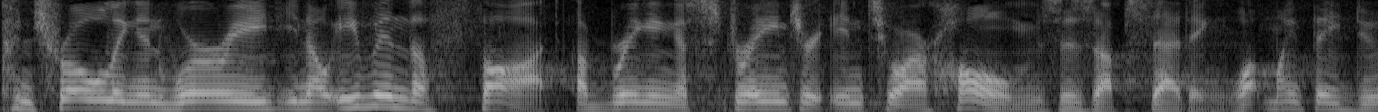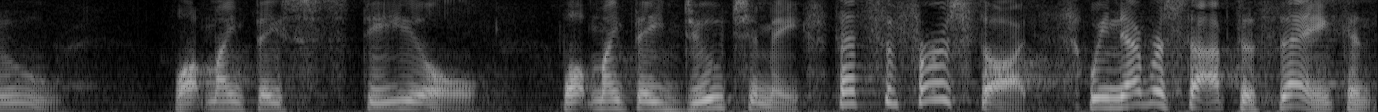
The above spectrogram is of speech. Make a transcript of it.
controlling and worried. You know, even the thought of bringing a stranger into our homes is upsetting. What might they do? What might they steal? What might they do to me? That's the first thought. We never stop to think, and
